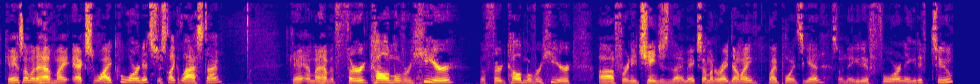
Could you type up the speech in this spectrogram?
Okay, so I'm going to have my x y coordinates just like last time. Okay, I'm going to have a third column over here the third column over here uh, for any changes that I make. So I'm going to write down my, my points again. So negative 4, negative 2,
